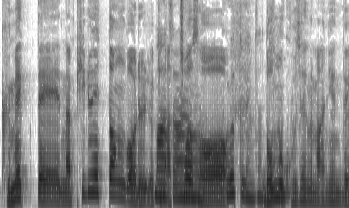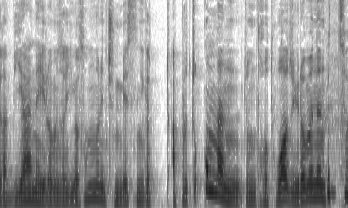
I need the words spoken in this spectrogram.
금액대나 필요했던 거를 이렇게 맞아요. 맞춰서 그것도 괜찮죠. 너무 고생을 많이 했는데 내가 미안해 이러면서 이거 선물인 준비했으니까 앞으로 조금만 좀 더 도와줘 이러면은 그쵸.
